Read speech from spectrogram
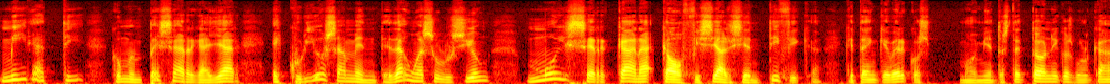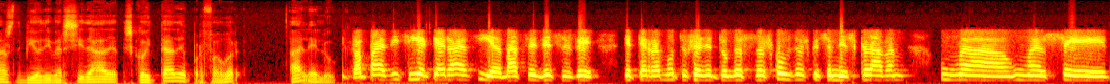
mira a ti como empeza a argallar e curiosamente dá unha solución moi cercana ca oficial científica que ten que ver cos movimentos tectónicos, volcáns, biodiversidade. Escoitade, por favor, Aleluia. O papá dicía que era así, a base deses de, de terremotos e de todas esas cousas que se mezclaban unha, unhas, eh,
